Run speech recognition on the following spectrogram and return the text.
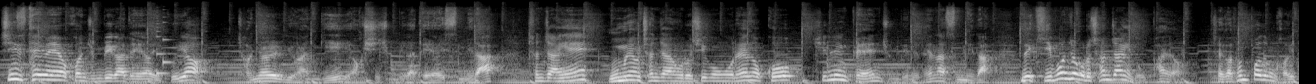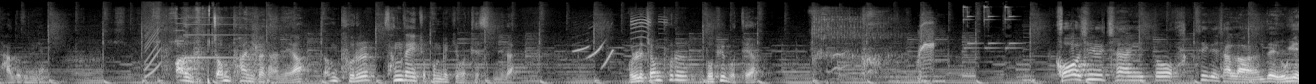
시스템 에어컨 준비가 되어 있고요. 전열 교환기 역시 준비가 되어 있습니다. 천장에 우물형 천장으로 시공을 해놓고 실링팬 준비를 해놨습니다. 근데 기본적으로 천장이 높아요. 제가 손 뻗으면 거의 다거든요. 아유, 점프하니까 다네요. 점프를 상당히 조금밖에 못했습니다. 원래 점프를 높이 못해요. 거실 창이 또 확 트이게 잘 나왔는데 이게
